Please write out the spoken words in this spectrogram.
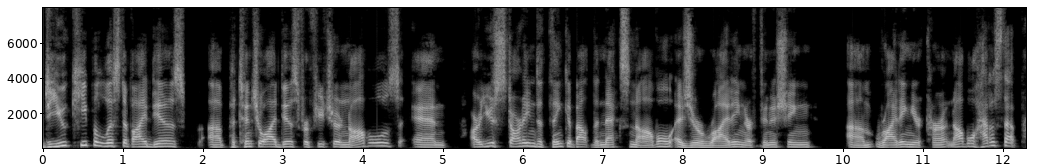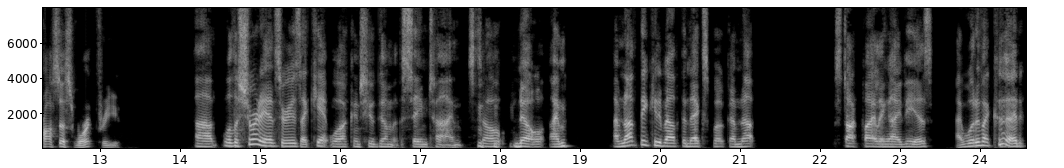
do you keep a list of ideas, uh, potential ideas for future novels? And are you starting to think about the next novel as you're writing or finishing um, writing your current novel? How does that process work for you? Uh, well, the short answer is I can't walk and chew gum at the same time. So no, I'm I'm not thinking about the next book. I'm not stockpiling ideas. I would if I could,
